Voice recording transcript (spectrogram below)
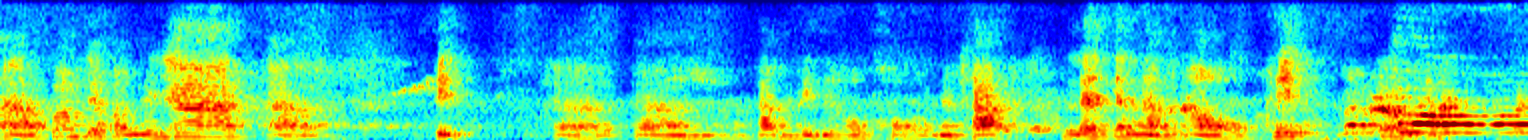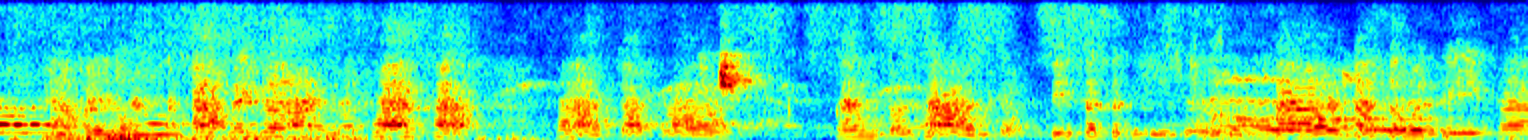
อ่าป้อมจะขออนุญาตอ่าปิดเอ่อการทำวิดีโอคอลนะคะ และจะนำเอาคลิปนะคะอ่าไปลงนะคะบ๊ายบายนะคะค่ะค่ะกับลาท่านประธานกับพี่ทัศนีเลยนะคะค่ะสวัสดีค่ะ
